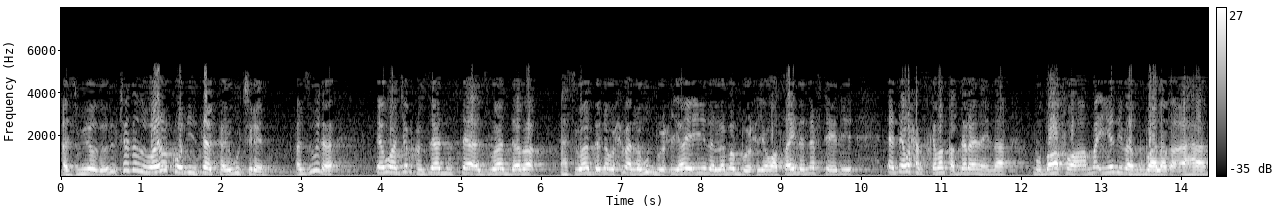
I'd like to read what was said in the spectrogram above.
aswidadooda ujeedada weelalkoodii zaadka ay ugu jireen. Aswida ee waa jamcu zaadin sia aswaadaba aswaadana waxbaa lagu buuxiyaayo iyada lama buuxiyo waa saayida nafteedii de waxaan iskaba qadaranaynaa mudaafo ama iyadii baa mubaalaqa ahaan.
